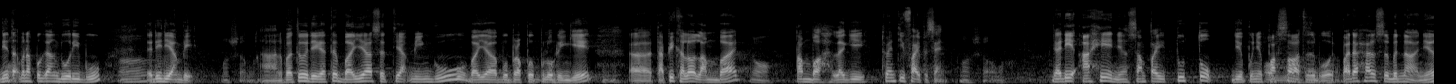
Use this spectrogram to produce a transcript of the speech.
Dia oh. tak pernah pegang RM2000. Ah. Jadi dia ambil. Masya-Allah. Ha, lepas tu dia kata bayar setiap minggu bayar beberapa puluh ringgit. Hmm. Uh, tapi kalau lambat oh. tambah lagi 25%. Masya-Allah. Jadi akhirnya sampai tutup dia punya pasar Allah. tersebut. Padahal sebenarnya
